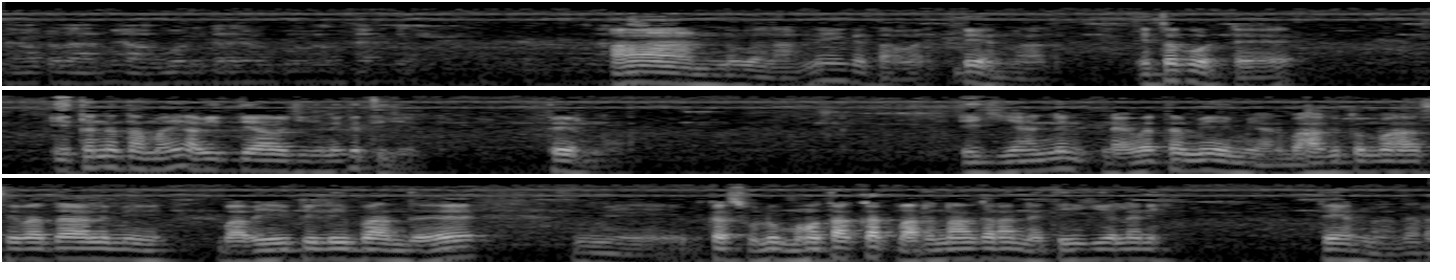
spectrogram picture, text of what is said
නැවත ධර්මය අවබෝධ කරගන්න පුළුවන් තත්ත්වය. ආන්න බලන්න ඒක තමයි තේරෙනවද? එතකොට එතන තමයි අවිද්‍යාව කියන එක තියෙන්නේ. තේරුණා? ඒ කියන්නේ නැවත මේ මේ අර භාගතුන් වහන්සේ වදාළ මේ භවයේ පිළිබඳ මේ එක සුළු මොහොතක්වත් වර්ණනා කරන්නේ නැtei කියලානේ. තේරුණාද? අර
